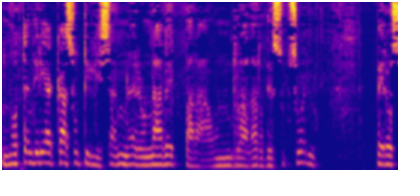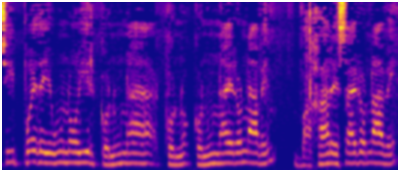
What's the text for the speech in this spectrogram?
No tendría caso utilizar una aeronave para un radar de subsuelo. Pero sí puede uno ir con una, con, con una aeronave, bajar esa aeronave,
